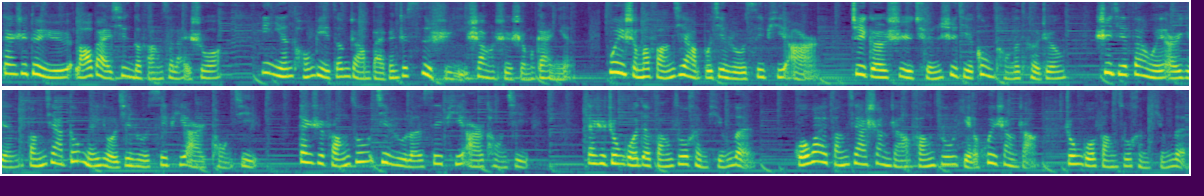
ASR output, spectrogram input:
但是对于老百姓的房子来说，一年同比增长百分之四十以上是什么概念？为什么房价不进入 CPR？这个是全世界共同的特征。世界范围而言，房价都没有进入 CPR 统计，但是房租进入了 CPR 统计。但是中国的房租很平稳。国外房价上涨，房租也会上涨。中国房租很平稳，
